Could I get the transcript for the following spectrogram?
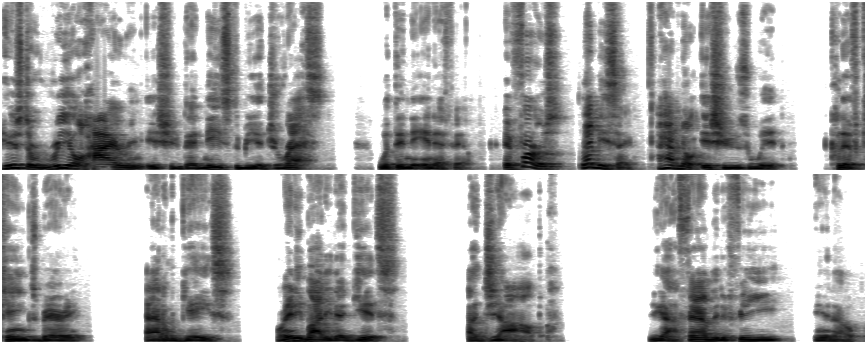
Here's the real hiring issue that needs to be addressed within the NFL. At first, let me say, I have no issues with Cliff Kingsbury, Adam Gase, or anybody that gets a job. You got a family to feed, you know,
